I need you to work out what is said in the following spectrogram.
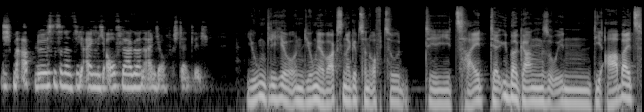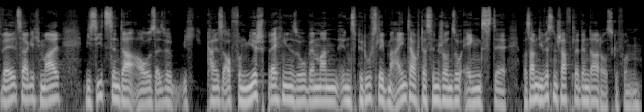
nicht mehr ablösen, sondern sich eigentlich auflagern, eigentlich auch verständlich. Jugendliche und junge Erwachsene gibt es dann oft so die Zeit, der Übergang so in die Arbeitswelt, sage ich mal. Wie sieht's denn da aus? Also ich kann es auch von mir sprechen, so wenn man ins Berufsleben eintaucht, das sind schon so Ängste. Was haben die Wissenschaftler denn daraus gefunden?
